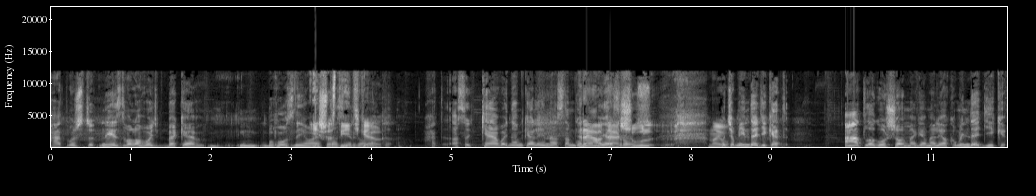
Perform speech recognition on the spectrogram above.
Hát most nézd, valahogy be kell mm, hoznia És ezt azt az így irgalmat. kell? Hát az, hogy kell vagy nem kell, én azt nem gondolom, hogy ez rossz. Ráadásul, na jó, Hogyha mindegyiket átlagosan megemeli, akkor mindegyik,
